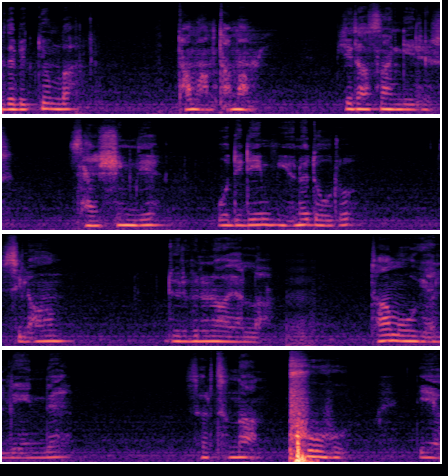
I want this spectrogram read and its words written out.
yerde bekliyorum la. Tamam tamam. Birazdan gelir. Sen şimdi o dediğim yöne doğru silahın dürbününü ayarla. Tam o geldiğinde sırtından puh diye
